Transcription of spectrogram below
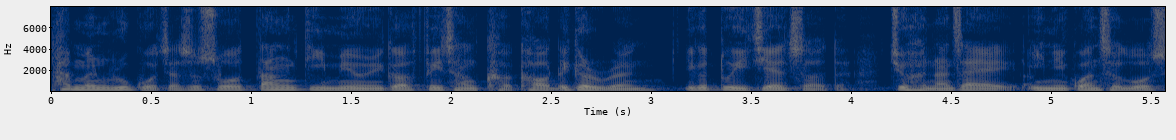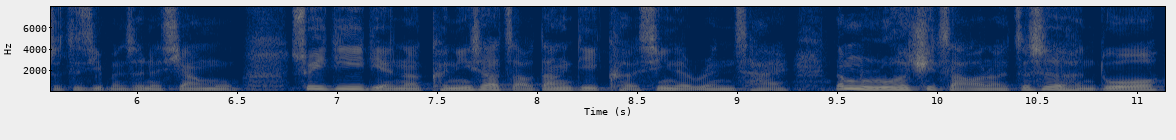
他们如果假设说当地没有一个非常可靠的一个人，一个对接者的，就很难在印尼贯彻落实自己本身的项目。所以第一点呢，肯定是要找当地可信的人才。那么如何去找呢？这是很多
